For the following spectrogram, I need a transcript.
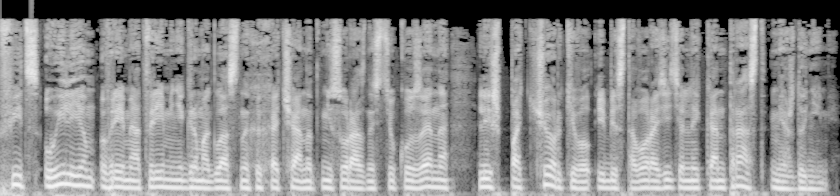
Фитц Уильям, время от времени громогласно хохоча над несуразностью кузена, лишь подчеркивал и без того разительный контраст между ними.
